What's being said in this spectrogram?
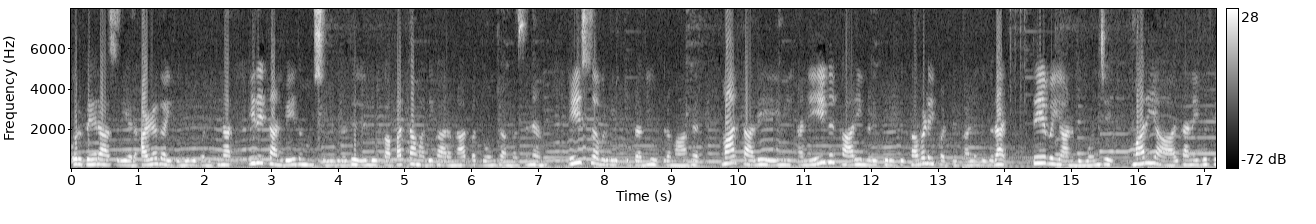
ஒரு பேராசிரியர் அழகாய் தெளிவுபடுத்தினார். இதைத்தான் வேதமும் சொல்லுகிறது. லூகா பத்தாம் அதிகாரம் நாற்பத்தி ஒன்றாம் வசனம். இயேசு அவர்களுக்கு பிரதியுத்தரமாக மார்த்தாலே நீ அநேக காரியங்களை குறித்து கவலைப்பட்டு கலங்குகிறாய். தேவையானது ஒன்றே. மரியாள் தன்னை விட்டு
